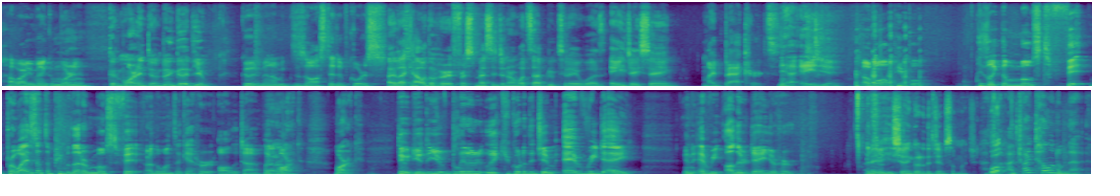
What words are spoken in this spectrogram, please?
How are you, man? Good morning. Good morning, dude. I'm doing good. You? Good, man. I'm exhausted, of course. I like how the very first message in our WhatsApp group today was AJ saying, "My back hurts." Yeah, AJ. Of all people, he's like the most fit. Bro, why is it the people that are most fit are the ones that get hurt all the time? Like Mark. know. Mark. Dude, you, you're literally like, you go to the gym every day, and every other day you're hurt. Maybe he shouldn't go to the gym so much. Well, I tried telling him that.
